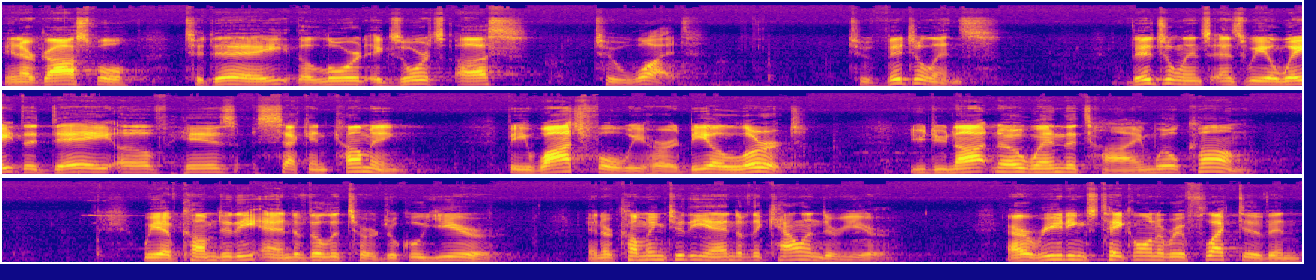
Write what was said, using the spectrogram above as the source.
In our gospel today, the Lord exhorts us to what? To vigilance. Vigilance as we await the day of his second coming. Be watchful, we heard. Be alert. You do not know when the time will come. We have come to the end of the liturgical year and are coming to the end of the calendar year. Our readings take on a reflective and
